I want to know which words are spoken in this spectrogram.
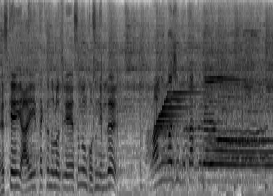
SK 아이 테크놀로지의 숨은 고수님들 많은 관심 부탁드려요.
